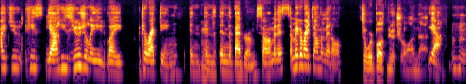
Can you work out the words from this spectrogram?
I do. He's yeah. He's usually like directing in in the, in the bedroom. So I'm gonna I'm gonna go right down the middle. so we're both neutral on that. Yeah. Mm-hmm.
